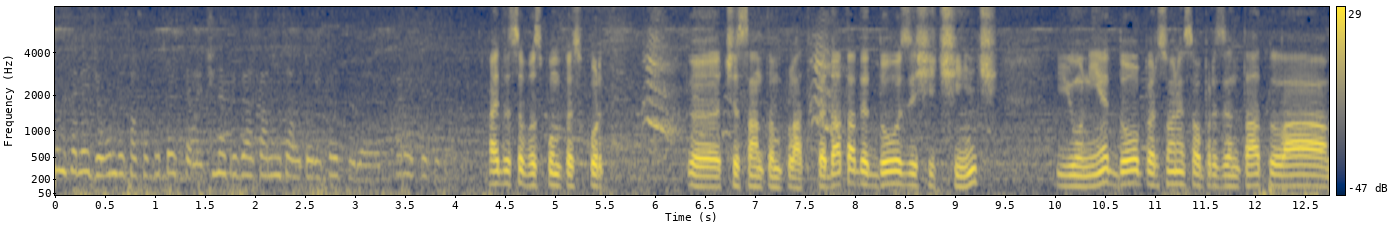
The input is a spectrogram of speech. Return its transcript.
nu înțelege unde s-au făcut testele, cine trebuia să anunțe autoritățile, care este situația? Haideți să vă spun pe scurt uh, ce s-a întâmplat. Pe data de 25 iunie, două persoane s-au prezentat la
